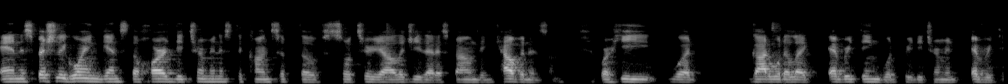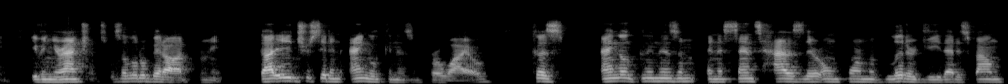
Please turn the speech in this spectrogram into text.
and especially going against the hard deterministic concept of soteriology that is found in Calvinism, where he would God would elect everything, would predetermine everything, even your actions. Was a little bit odd for me. Got interested in Anglicanism for a while because Anglicanism, in a sense, has their own form of liturgy that is found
